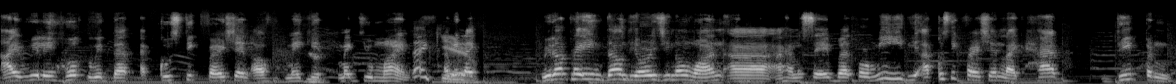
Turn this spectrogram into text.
I really hooked with that acoustic version of "Make It Make You Mine." Thank you. I mean, like without playing down the original one, uh, I have to say, but for me, the acoustic version like had deepened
